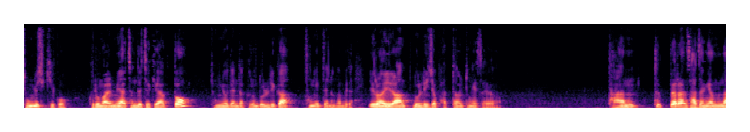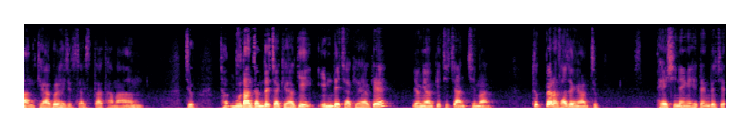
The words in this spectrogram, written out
종료시키고 그로 말미암아 전대차 계약도 종료된다. 그런 논리가 성립되는 겁니다. 이런 이러한 논리적 바탕을 통해서요. 단 특별한 사정이 없는 한 계약을 해줄 수 있다. 다만 즉 전- 무단 전대차 계약이 임대차 계약에 영향을 끼치지 않지만 특별한 사정이 없는 즉 배신행에 해당되지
